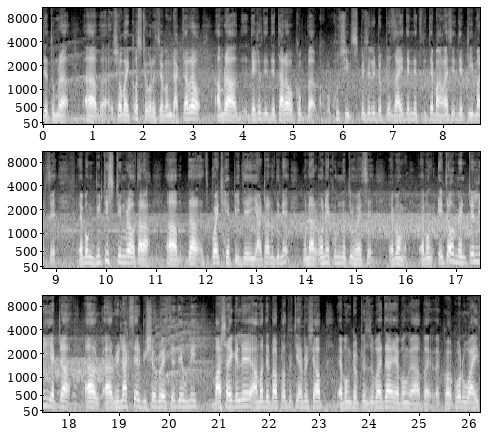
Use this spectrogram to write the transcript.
যে তোমরা সবাই কষ্ট করেছে এবং ডাক্তাররাও আমরা দেখেছি যে তারাও খুব, খুশি স্পেশালি ডক্টর জাহিদের নেতৃত্বে বাংলাদেশের যে টিম আসছে এবং ব্রিটিশ টিমরাও তারা কোয়াইট হ্যাপি যে এই আঠারো দিনে ওনার অনেক উন্নতি হয়েছে এবং এবং এটাও মেন্টালি একটা রিল্যাক্সের বিষয় রয়েছে যে উনি বাসায় গেলে আমাদের ভারপ্রাপ্ত চেয়ারম্যান সাহেব এবং ডক্টর জুবাইদা এবং কোর ওয়াইফ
